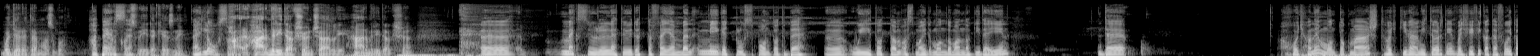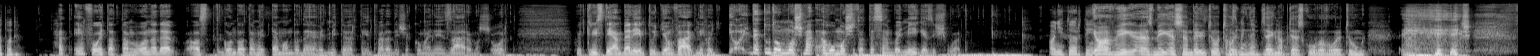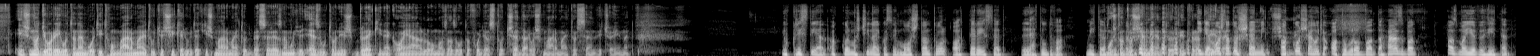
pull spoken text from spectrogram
Vagy gyere te mazba. Ha Te persze, akarsz védekezni. egy lószar. Har- harm reduction, Charlie. Harm reduction. ö, megszületődött a fejemben. Még egy plusz pontot beújítottam, azt majd mondom annak idején. De hogyha nem mondtok mást, hogy kivel mi történt, vagy Fifika, te folytatod? Hát én folytattam volna, de azt gondoltam, hogy te mondod el, hogy mi történt veled, és akkor majd én zárom a sort, hogy Krisztián belém tudjon vágni, hogy jaj, de tudom most már, ahol most jutott eszembe, hogy még ez is volt. Annyi történt. Ja, még, ez még eszembe jutott, Az hogy meg nem tegnap Tesco-ba voltunk, és, és nagyon régóta nem volt itthon Marmite, úgyhogy sikerült egy kis Marmite-ot beszereznem, úgyhogy ezúton is Blackinek ajánlom az azóta fogyasztott cheddaros Marmite-os szendvicseimet. Jó, Krisztián, akkor most csináljuk azt, hogy mostantól a terészed letudva. Mi történt? Mostantól veled? semmi nem történt velem. Igen, tényleg, mostantól semmi. Akkor se, hogyha atom robbant a házban, az majd jövő héten.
